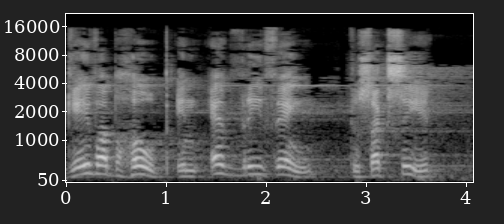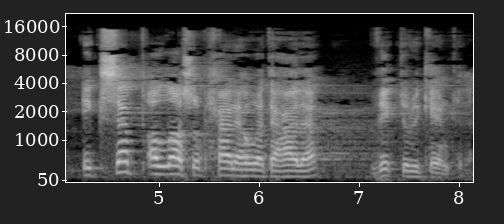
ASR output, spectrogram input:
gave up hope in everything to succeed except Allah subhanahu wa ta'ala, victory came to them.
